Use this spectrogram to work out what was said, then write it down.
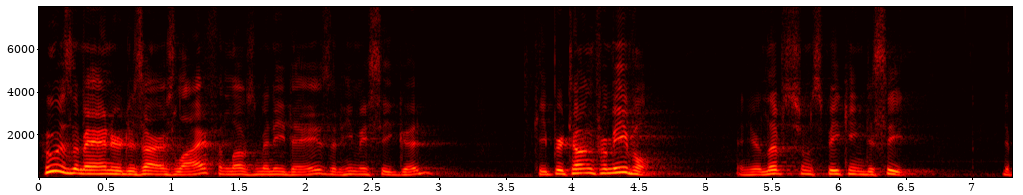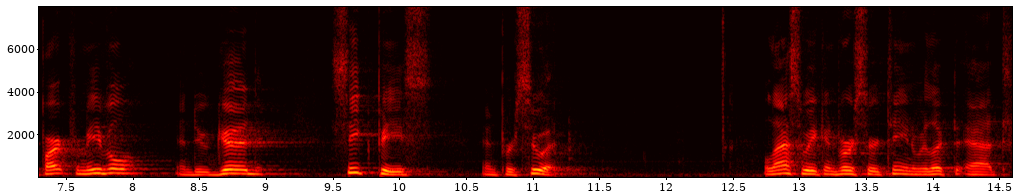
Who is the man who desires life and loves many days that he may see good? Keep your tongue from evil and your lips from speaking deceit. Depart from evil and do good. Seek peace and pursue it. Well, last week in verse 13, we looked at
